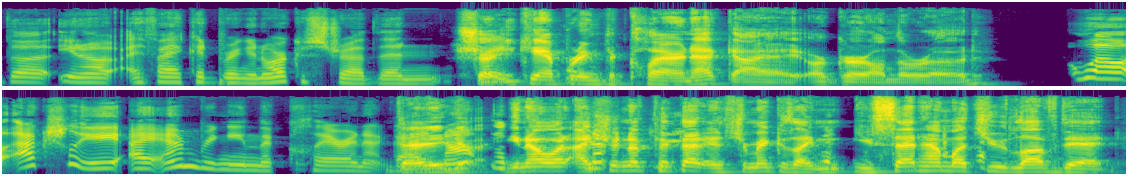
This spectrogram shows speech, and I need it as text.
the you know if I could bring an orchestra, then Sure, you can't bring the clarinet guy or girl on the road. Well, actually, I am bringing the clarinet guy. There you not go. the- You know what? I not- shouldn't have picked that instrument because I you said how much you loved it.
